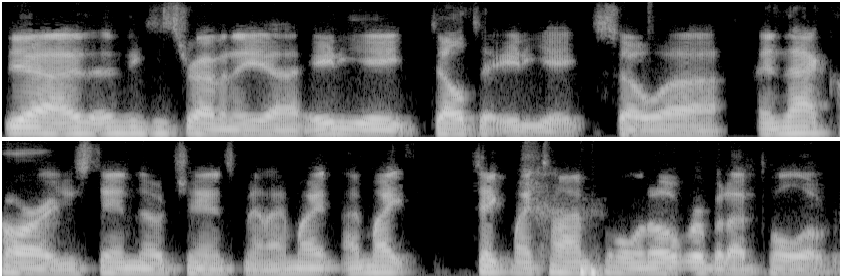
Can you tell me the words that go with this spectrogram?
Yeah, I, I think he's driving a uh, 88 Delta 88. So uh, in that car, you stand no chance, man. I might I might take my time pulling over, but I pull over.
